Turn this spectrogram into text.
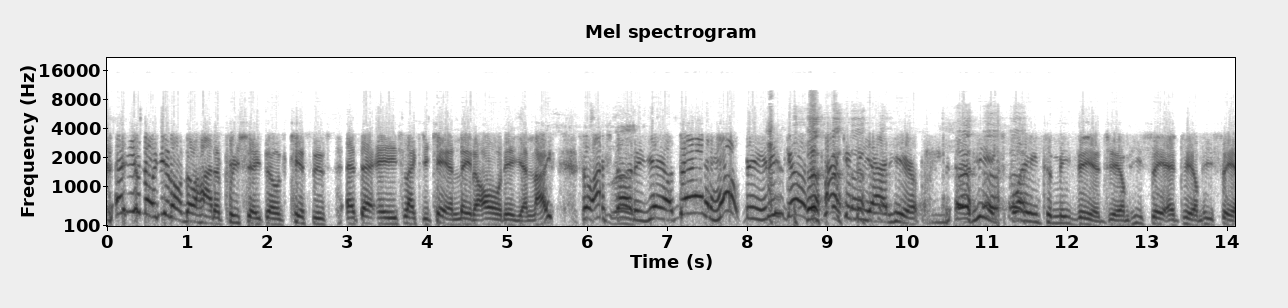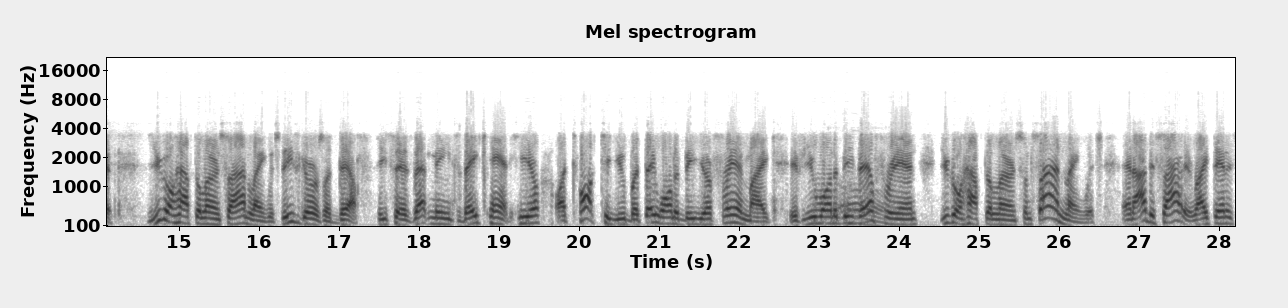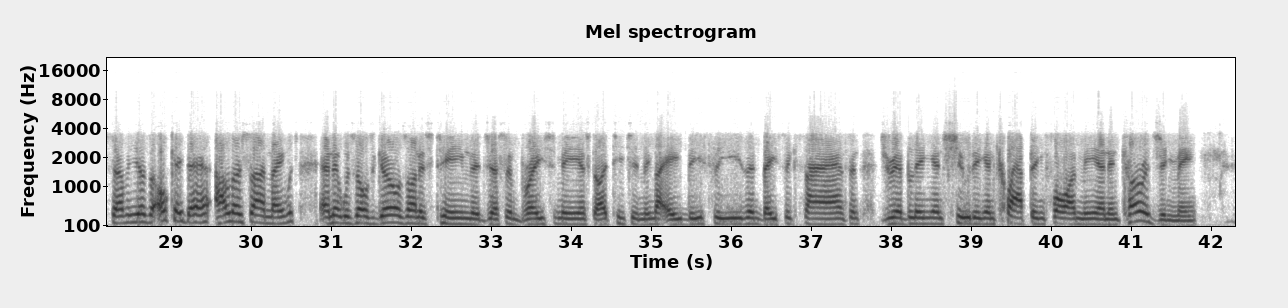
and you know, you don't know how to appreciate those kisses at that age like you can later on in your life. So I started right. yell, Dad, help me. These girls are attacking me out here. And he explained to me then, Jim, he said, and Tim, he said, you're going to have to learn sign language. These girls are deaf. He says that means they can't hear or talk to you, but they want to be your friend, Mike. If you want to be oh. their friend, you're going to have to learn some sign language. And I decided right then at seven years old, okay, Dad, I'll learn sign language. And it was those girls on his team that just embraced me and started teaching me my ABCs and basic signs and dribbling and shooting and clapping for me and encouraging me.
